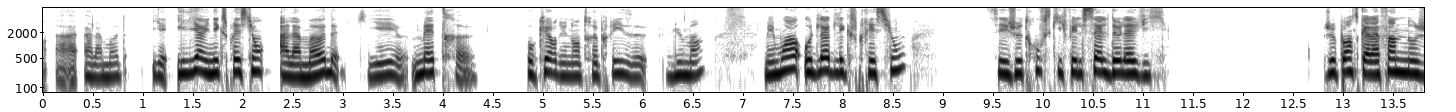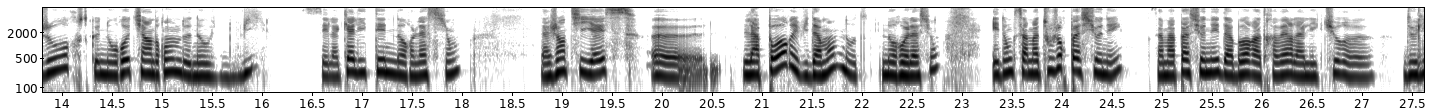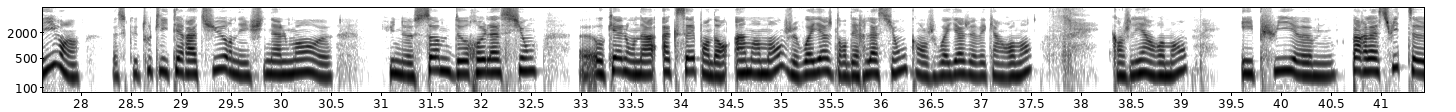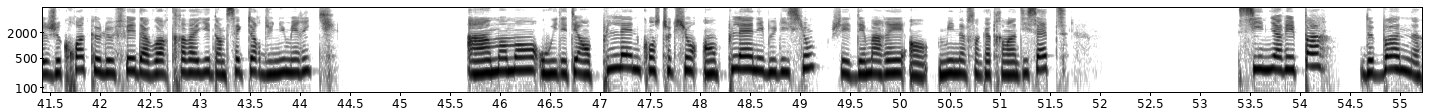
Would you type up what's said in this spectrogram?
Il y a une expression à la mode qui est euh, mettre au cœur d'une entreprise l'humain. Mais moi, au-delà de l'expression, c'est je trouve ce qui fait le sel de la vie. Je pense qu'à la fin de nos jours, ce que nous retiendrons de nos vies, c'est la qualité de nos relations, la gentillesse, euh, l'apport évidemment de nos, relations. Et donc ça m'a toujours passionnée. Ça m'a passionnée d'abord à travers la lecture euh, de livres, parce que toute littérature n'est finalement euh, qu'une somme de relations auxquelles on a accès pendant un moment. Je voyage dans des relations quand je voyage avec un roman, quand je lis un roman. Et puis, euh, par la suite, je crois que le fait d'avoir travaillé dans le secteur du numérique, à un moment où il était en pleine construction, en pleine ébullition, j'ai démarré en 1997, s'il n'y avait pas de bonnes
